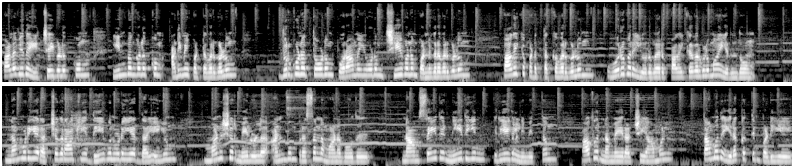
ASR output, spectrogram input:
பலவித இச்சைகளுக்கும் இன்பங்களுக்கும் அடிமைப்பட்டவர்களும் துர்குணத்தோடும் பொறாமையோடும் ஜீவனம் பண்ணுகிறவர்களும் பகைக்கப்படத்தக்கவர்களும் ஒருவரையொருவர் பகைக்கிறவர்களுமாயிருந்தோம். நம்முடைய இரட்சகராகிய தேவனுடைய தயையும் மனுஷர் மேலுள்ள அன்பும் பிரசன்னமான போது நாம் செய்த நீதியின் கிரியைகள் நிமித்தம் அவர் நம்மை ரட்சியாமல் தமது இரக்கத்தின்படியே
